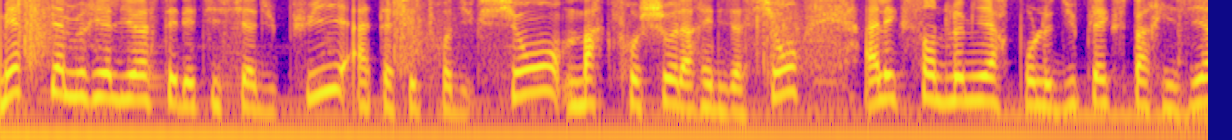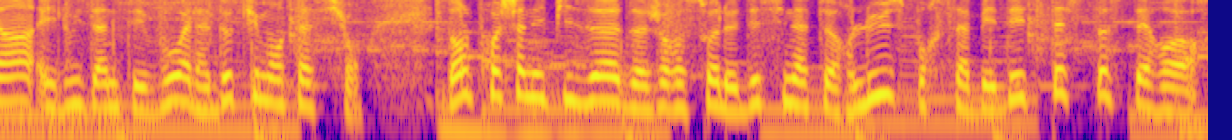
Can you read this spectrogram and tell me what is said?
Merci à Muriel Yost et Laetitia Dupuis, attachée de production, Marc Frochot à la réalisation, Alexandre Lemierre pour le duplex parisien et Louise Anne Thévaux à la documentation. Dans le prochain épisode, je reçois le dessinateur Luz pour sa BD Testostérore.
